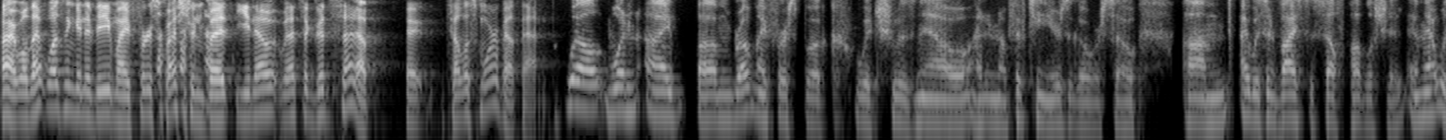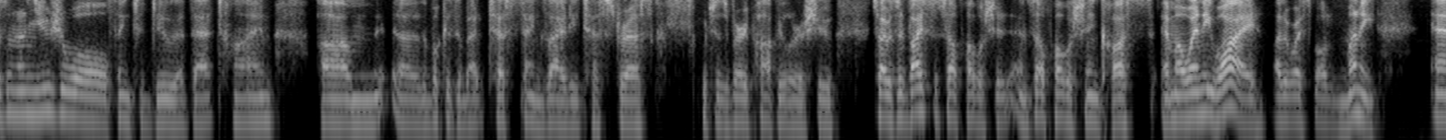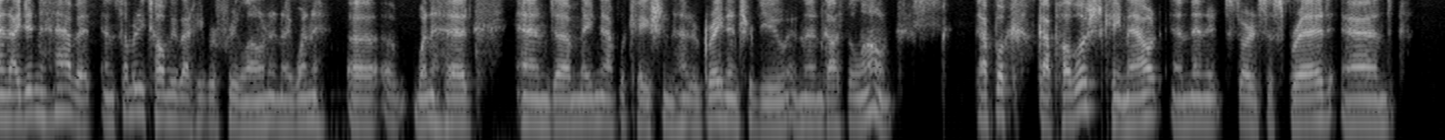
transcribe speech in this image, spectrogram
All right. Well, that wasn't going to be my first question, but you know that's a good setup. Uh, tell us more about that. Well, when I um, wrote my first book, which was now I don't know 15 years ago or so, um, I was advised to self publish it. And that was an unusual thing to do at that time. Um, uh, the book is about test anxiety, test stress, which is a very popular issue. So I was advised to self publish it, and self publishing costs M O N E Y, otherwise spelled money. And I didn't have it. And somebody told me about Hebrew Free Loan, and I went uh, uh went ahead and uh, made an application, had a great interview, and then got the loan that book got published, came out, and then it started to spread. And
